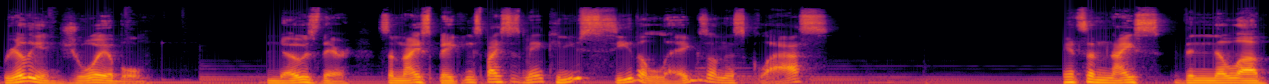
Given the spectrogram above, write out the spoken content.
Really enjoyable nose there. Some nice baking spices. Man, can you see the legs on this glass? And some nice vanilla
